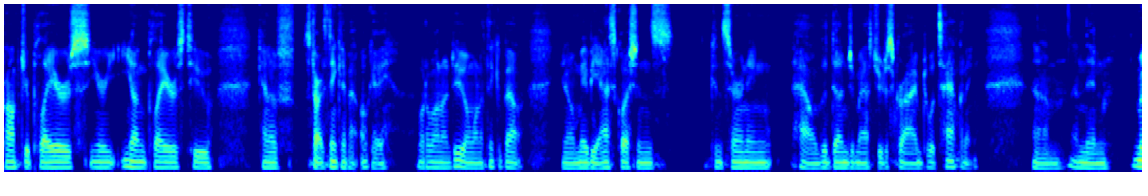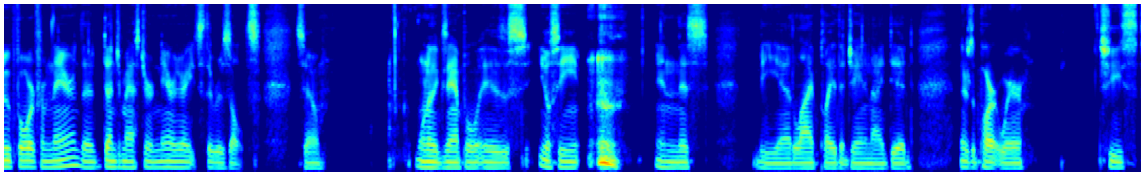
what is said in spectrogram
prompt your players, your young players to kind of start thinking about, okay, what do I want to do? I want to think about, you know, maybe ask questions concerning how the dungeon master described what's happening, um, and then move forward from there. The dungeon master narrates the results. So, one of the example is you'll see in this the uh, live play that Jane and I did. There's a part where she's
